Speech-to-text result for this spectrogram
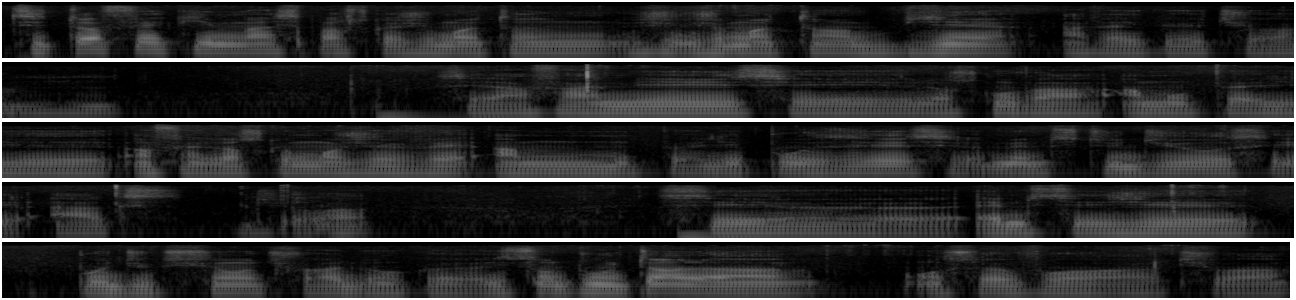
Titoff et Kima, c'est parce que je m'entends je, je m'entends bien avec eux, tu vois. Mhm. C'est la famille, c'est lorsqu'on va à Montpellier, enfin lorsque moi je vais à Montpellier poser, c'est le même studio, c'est Axe, tu vois. C'est euh, MCG Production, tu vois, donc ils sont tout le temps là, hein. on se voit, tu vois.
